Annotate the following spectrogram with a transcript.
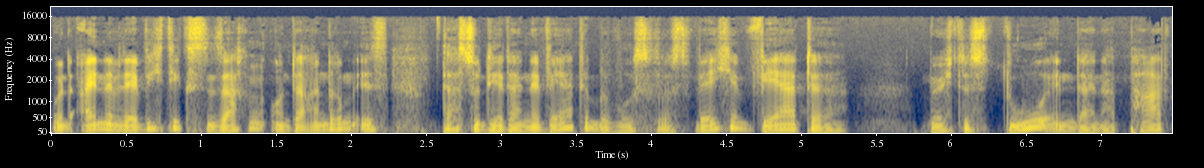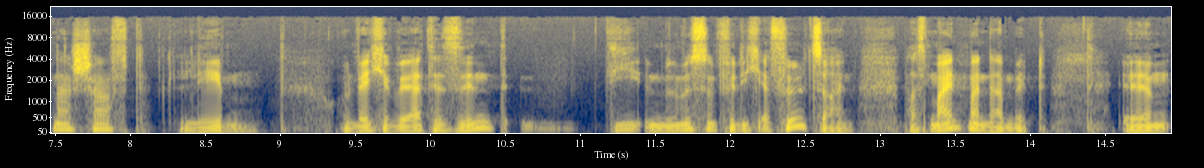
Und eine der wichtigsten Sachen unter anderem ist, dass du dir deine Werte bewusst wirst. Welche Werte möchtest du in deiner Partnerschaft leben? Und welche Werte sind die müssen für dich erfüllt sein. Was meint man damit? Ähm,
